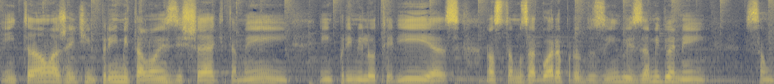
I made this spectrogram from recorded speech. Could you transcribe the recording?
Então a gente imprime talões de cheque também, imprime loterias. Nós estamos agora produzindo o exame do Enem. São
